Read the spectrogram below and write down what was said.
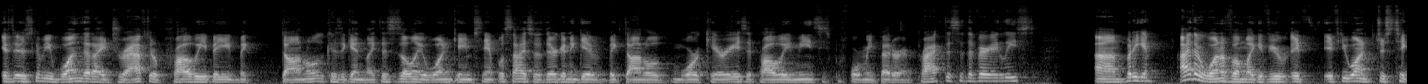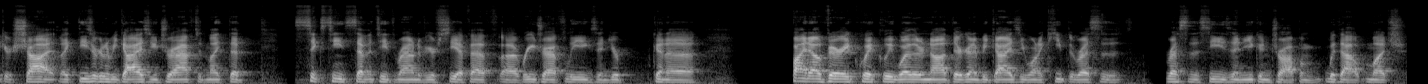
if there's gonna be one that I draft, it'll probably be McDonald because again, like this is only a one game sample size, so they're gonna give McDonald more carries, it probably means he's performing better in practice at the very least. Um, but again, either one of them, like if you're if if you want to just take your shot, like these are going to be guys you draft in like the 16th, 17th round of your CFF uh, redraft leagues, and you're gonna find out very quickly whether or not they're going to be guys you want to keep the rest of the rest of the season. You can drop them without much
